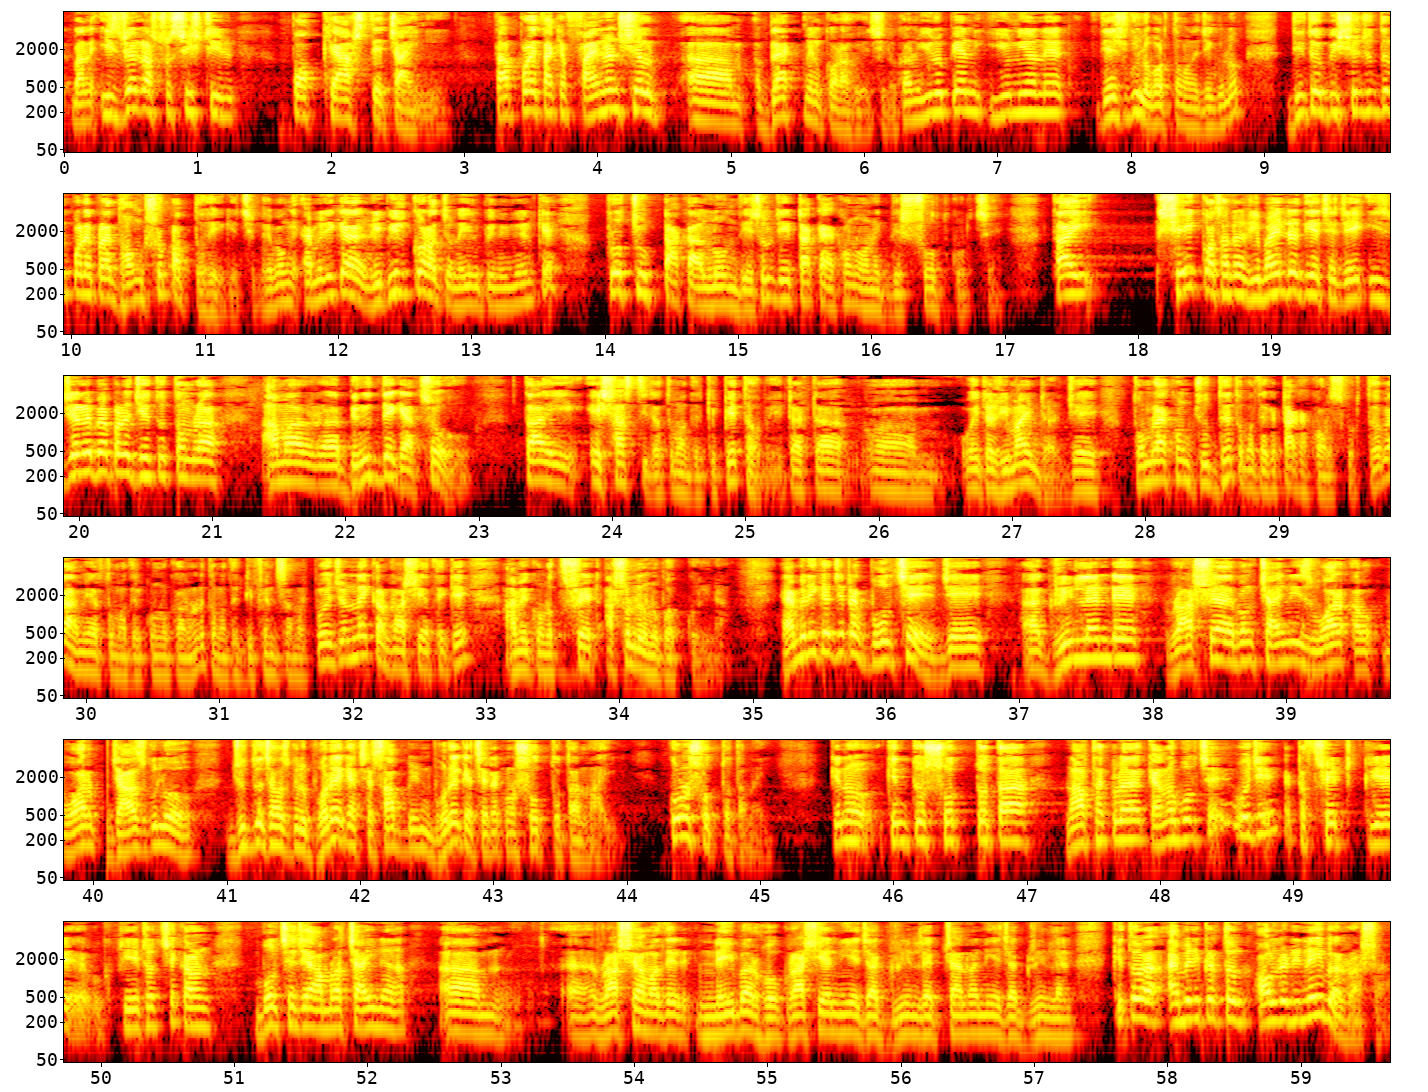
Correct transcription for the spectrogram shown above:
মানে ইসরায়েল রাষ্ট্র সৃষ্টির পক্ষে আসতে চায়নি। তারপরে তাকে ফাইন্যান্সিয়াল ব্ল্যাকমেল করা হয়েছিল। কারণ ইউরোপিয়ান ইউনিয়নের দেশগুলো বর্তমানে যেগুলো, দ্বিতীয় বিশ্বযুদ্ধের পরে প্রায় ধ্বংসপ্রাপ্ত হয়ে গেছিল এবং আমেরিকা রিভিল করার জন্য ইউরোপিয়ান ইউনিয়নকে প্রচুর টাকা লোন দিয়েছিল যে টাকা এখন অনেক দেশ শোধ করছে। তাই সেই কথাটা রিমাইন্ডার দিয়েছে যে, ইসরায়েলের ব্যাপারে যেহেতু তোমরা আমার বিরুদ্ধে গেছো তাই এই শাস্তিটা তোমাদেরকে পেতে হবে। এটা একটা ওইটা রিমাইন্ডার যে তোমরা এখন যুদ্ধে তোমাদেরকে টাকা খরচ করতে হবে। আমি আর তোমাদের কোনো কারণে তোমাদের ডিফেন্স আমার প্রয়োজন নাই, কারণ রাশিয়া থেকে আমি কোনো থ্রেট আসলে অনুভব করি না। আমেরিকা যেটা বলছে যে গ্রিনল্যান্ডে রাশিয়া এবং চাইনিজ ওয়ার ওয়ার জাহাজগুলো, যুদ্ধ জাহাজগুলো ভরে গেছে, সাবমেরিন ভরে গেছে, এটা কোনো সত্যতা নাই। কোনো সত্যতা নাই। কেন, কিন্তু সত্যতা না থাকলে কেন বলছে? ওই যে একটা থ্রেট ক্রিয়েট হচ্ছে, কারণ বলছে যে আমরা চাই না রাশিয়া আমাদের নেইবার হোক, রাশিয়া নিয়ে যাক গ্রিনল্যান্ড চায়না নিয়ে যাক গ্রিনল্যান্ড কিন্তু আমেরিকার তো অলরেডি নেইবার রাশা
